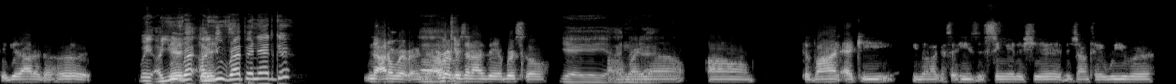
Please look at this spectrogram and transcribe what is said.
to get out of the hood. Wait, are you There's- re- are you repping Edgar? No, I don't represent. Oh, I okay. represent Isaiah Briscoe Yeah, yeah, yeah. Um, right that. now. Um, Devon Ecke, you know, like I said, he's a senior this year. Dejounte Weaver,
